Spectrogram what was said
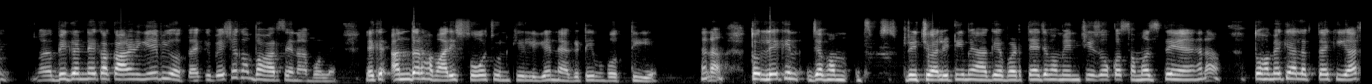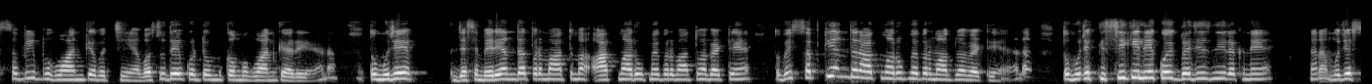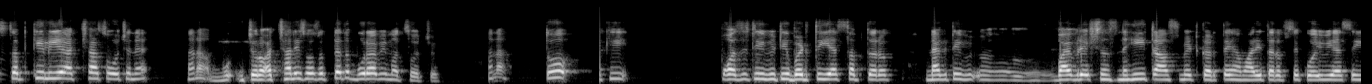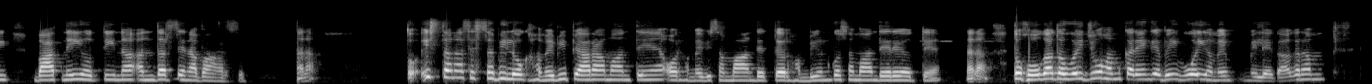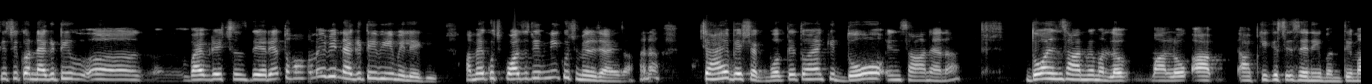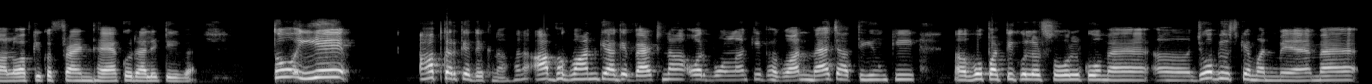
बिगड़ने का कारण ये भी होता है कि बेशक हम बाहर से ना बोले, लेकिन अंदर हमारी सोच उनके लिए नेगेटिव होती है। है ना? तो लेकिन जब हम स्पिरिचुअलिटी में आगे बढ़ते हैं, जब हम इन चीज़ों को समझते हैं, है ना? तो हमें क्या लगता है कि यार सभी भगवान के बच्चे हैं, वसुदेव कुटुम्बकम भगवान कह रहे हैं ना? तो मुझे जैसे मेरे अंदर परमात्मा, आत्मा रूप में परमात्मा बैठे हैं तो भाई सबके अंदर आत्मा रूप में परमात्मा बैठे हैं, है ना? तो मुझे किसी के लिए कोई ग्रजेस नहीं रखने, हैं है ना? मुझे सबके लिए अच्छा सोचना, है है ना चलो अच्छा नहीं सोच सकते तो बुरा भी मत सोचो, है ना? तो कि पॉजिटिविटी बढ़ती है सब तरफ़ नेगेटिव वाइब्रेशंस नहीं ट्रांसमिट करते हमारी तरफ़ से, कोई भी ऐसी बात नहीं होती, ना अंदर से, ना बाहर से, है ना? तो इस तरह से सभी लोग हमें भी प्यारा मानते हैं और हमें भी सम्मान देते हैं और हम भी उनको सम्मान दे रहे होते हैं, है ना? तो होगा तो वही, जो हम करेंगे भाई वो ही हमें मिलेगा। अगर हम किसी को नेगेटिव वाइब्रेशंस दे रहे हैं तो हमें भी नेगेटिव ही मिलेगी। हमें कुछ पॉजिटिव नहीं, कुछ मिल जाएगा, है ना? चाहे बेशक, बोलते तो हैं कि दो इंसान है ना दो इंसान में मतलब मान लो आप, आपकी किसी से नहीं बनती, मान लो आपकी कोई फ्रेंड है, कोई रिलेटिव है तो ये आप करके देखना, है ना? आप भगवान के आगे बैठना और बोलना कि भगवान, मैं चाहती हूँ कि वो पर्टिकुलर सोल को मैं जो भी उसके मन में है, मैं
